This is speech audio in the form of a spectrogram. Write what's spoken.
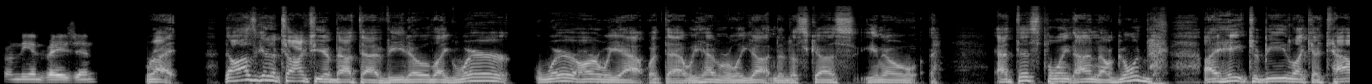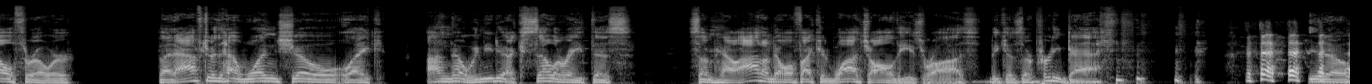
from the invasion. Right. Now I was going to talk to you about that, Vito. Like, where where are we at with that? We haven't really gotten to discuss. You know, at this point, I don't know. Going, back, I hate to be like a towel thrower, but after that one show, like, I don't know. We need to accelerate this somehow. I don't know if I could watch all these Raws because they're pretty bad. you know,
